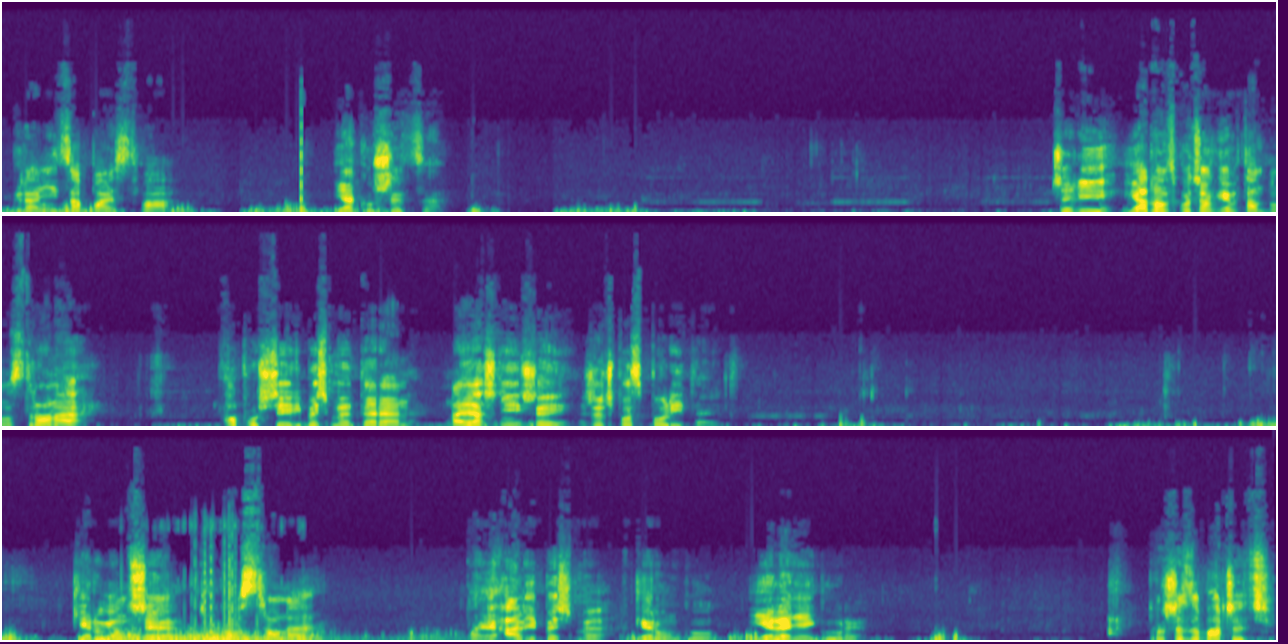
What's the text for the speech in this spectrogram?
granica państwa Jakuszyce. Czyli jadąc pociągiem w tamtą stronę, opuścilibyśmy teren Najjaśniejszej Rzeczpospolitej. Kierując się w drugą stronę, pojechalibyśmy w kierunku Jeleniej Góry. Proszę zobaczyć,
